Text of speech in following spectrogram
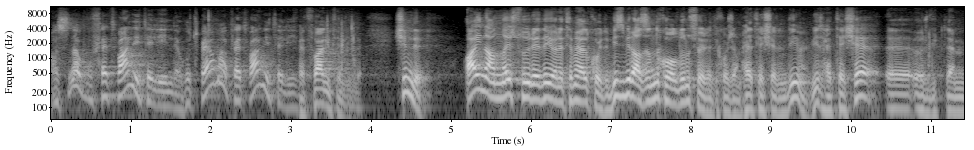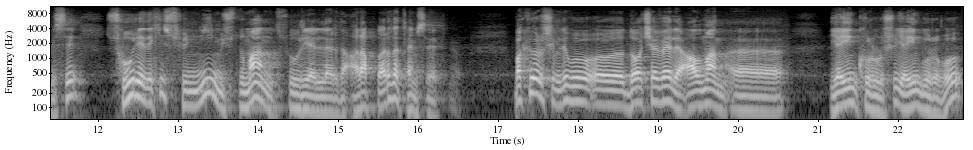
Aslında bu fetva niteliğinde hutbe ama fetva niteliğinde. Fetva niteliğinde. Şimdi aynı anlayış Suriye'de yönetime el koydu. Biz bir azınlık olduğunu söyledik hocam HTŞ'nin değil mi? Bir HTŞ e, örgütlenmesi Suriye'deki Sünni Müslüman Suriyelileri de Arapları da temsil etmiyor. Bakıyoruz şimdi bu e, Deutsche Welle Alman e, yayın kuruluşu, yayın grubu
